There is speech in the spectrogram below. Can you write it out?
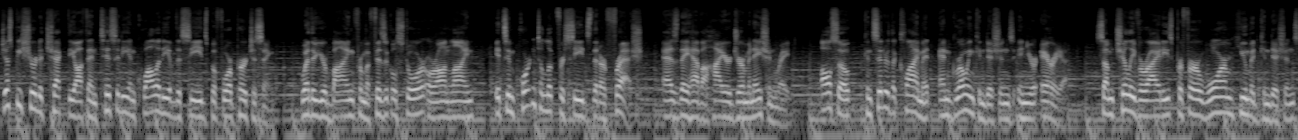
just be sure to check the authenticity and quality of the seeds before purchasing. Whether you're buying from a physical store or online, it's important to look for seeds that are fresh, as they have a higher germination rate. Also, consider the climate and growing conditions in your area. Some chili varieties prefer warm, humid conditions,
